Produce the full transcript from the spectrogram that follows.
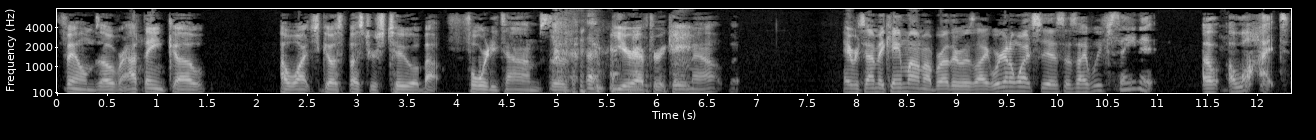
films over. I think uh, I watched Ghostbusters 2 about 40 times the year after it came out. But every time it came on, my brother was like, "We're gonna watch this." I was like, "We've seen it a, a lot.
